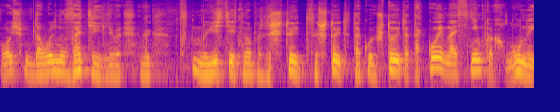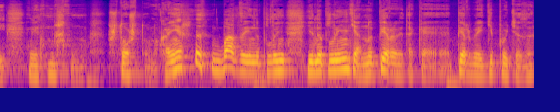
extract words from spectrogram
в общем, довольно затейливая. Ну, естественно, вопрос, что это, что это такое? Что это такое на снимках Луны? Говорит, ну, что, что? Ну, конечно, база инопланетян. Ну, первая такая, первая гипотеза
